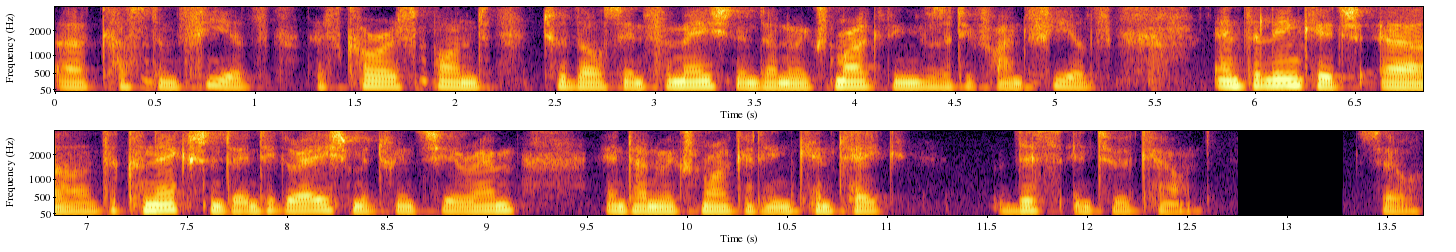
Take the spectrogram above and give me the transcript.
uh, custom fields that correspond to those information in Dynamics Marketing user-defined fields. And the linkage, uh, the connection, the integration between CRM and Dynamics Marketing can take this into account. So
